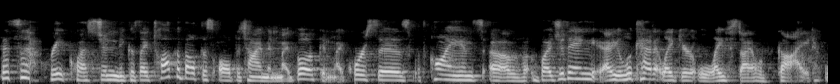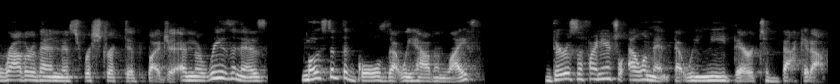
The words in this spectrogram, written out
That's a great question because I talk about this all the time in my book and my courses with clients of budgeting. I look at it like your lifestyle guide rather than this restrictive budget. And the reason is most of the goals that we have in life, there's a financial element that we need there to back it up,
